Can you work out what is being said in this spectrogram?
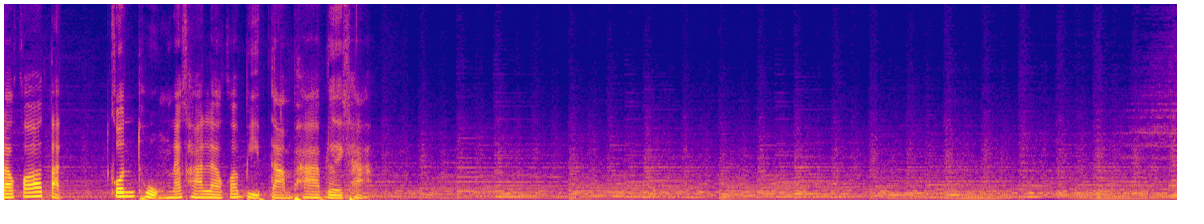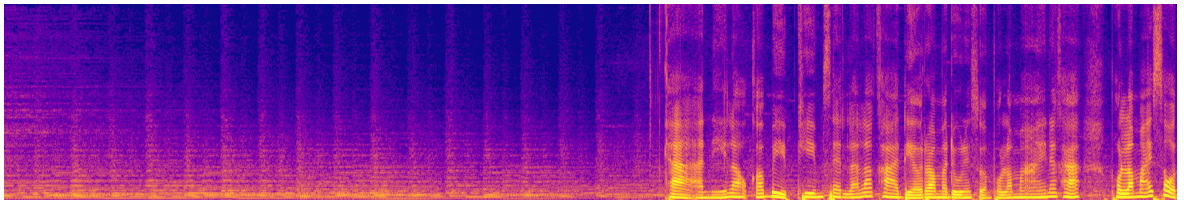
แล้วก็ตัดก้นถุงนะคะ แล้วก็บีบตามภาพเลยค่ะ ค่ะ อันนี้เราก็บีบครีมเสร็จแล้วล่ะค่ะ เดี๋ยวเรามาดูในส่วนผลไม้นะคะ ผลไม้สด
